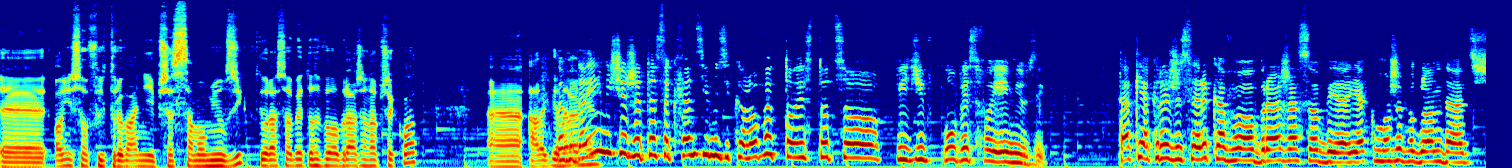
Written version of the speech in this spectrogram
e, oni są filtrowani przez samą music, która sobie to wyobraża na przykład. E, ale No, generalnie. wydaje mi się, że te sekwencje muzykalowe to jest to, co widzi w głowie swojej music. Tak jak reżyserka wyobraża sobie, jak może wyglądać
